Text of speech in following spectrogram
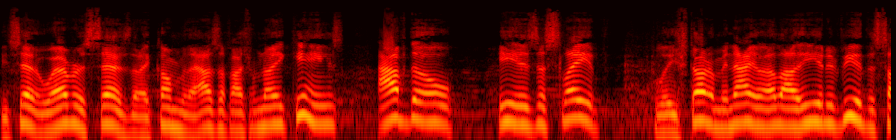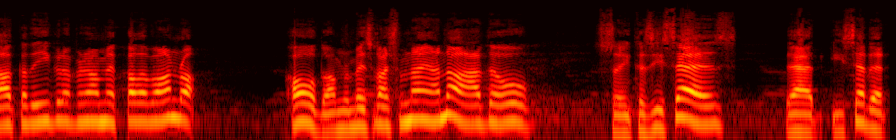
He said, whoever says that I come from the house of Hashmonai kings, after he is a slave. So because he says that he said that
